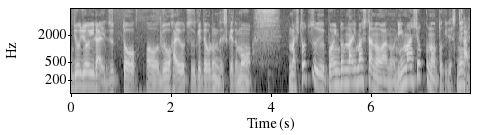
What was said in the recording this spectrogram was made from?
上場以来ずっと増配を続けておるんですけども、まあ、一つポイントになりましたのはあのリーマンショックの時ですね、はい、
